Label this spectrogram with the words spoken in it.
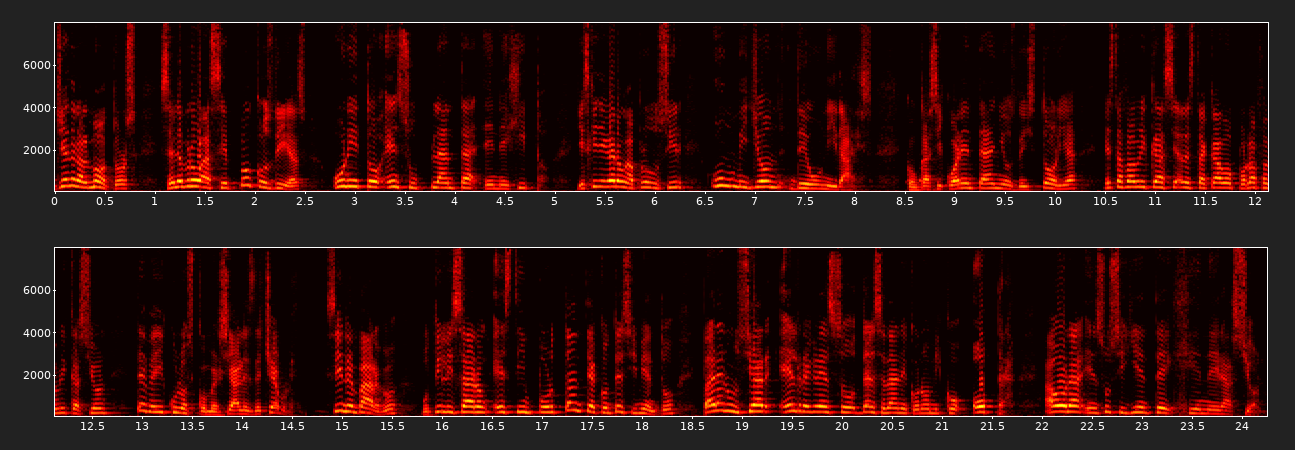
General Motors celebró hace pocos días un hito en su planta en Egipto, y es que llegaron a producir un millón de unidades. Con casi 40 años de historia, esta fábrica se ha destacado por la fabricación de vehículos comerciales de Chevrolet. Sin embargo, utilizaron este importante acontecimiento para anunciar el regreso del sedán económico Optra, ahora en su siguiente generación.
